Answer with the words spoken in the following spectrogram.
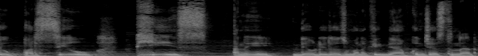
to pursue peace అని దేవుడు ఈరోజు మనకి జ్ఞాపకం చేస్తున్నారు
